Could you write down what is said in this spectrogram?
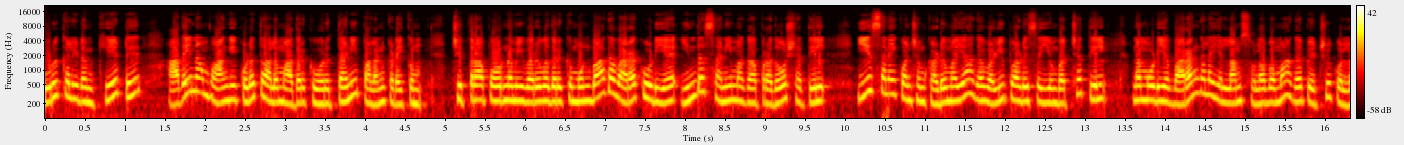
குருக்களிடம் கேட்டு அதை நாம் வாங்கி கொடுத்தாலும் அதற்கு ஒரு தனி பலன் கிடைக்கும். சித்ரா பௌர்ணமி வருவதற்கு முன்பாக வரக்கூடிய இந்த சனி மகா பிரதோஷத்தில் ஈசனை கொஞ்சம் கடுமையாக வழிபாடு செய்யும் பட்சத்தில் நம்முடைய வரங்களை எல்லாம் சுலபமாக பெற்றுக்கொள்ள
